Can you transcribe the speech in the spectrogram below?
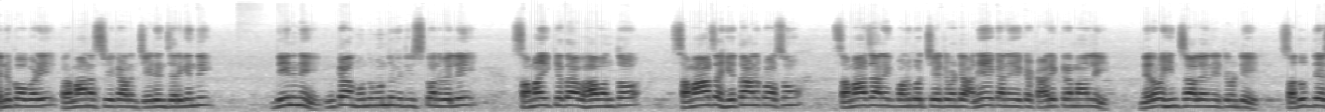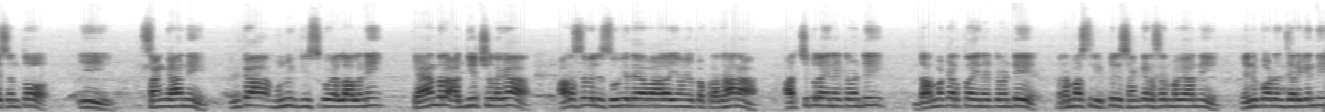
ఎన్నుకోబడి ప్రమాణ స్వీకారం చేయడం జరిగింది. దీనిని ఇంకా ముందు ముందుకు తీసుకొని వెళ్ళి సమైక్యతా భావంతో సమాజ హితాని కోసం సమాజానికి పనికొచ్చేటువంటి అనేక అనేక కార్యక్రమాల్ని నిర్వహించాలనేటువంటి సదుద్దేశంతో ఈ సంఘాన్ని ఇంకా ముందుకు తీసుకువెళ్ళాలని కేంద్ర అధ్యక్షులుగా అరసవెల్లి సూర్యదేవాలయం యొక్క ప్రధాన అర్చకులైనటువంటి ధర్మకర్త అయినటువంటి బ్రహ్మశ్రీ ఇప్పిలి శంకర శర్మ గారిని ఎన్నుకోవడం జరిగింది.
